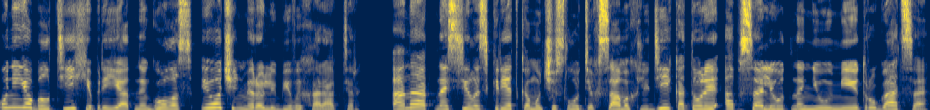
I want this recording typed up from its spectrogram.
У нее был тихий, приятный голос и очень миролюбивый характер. Она относилась к редкому числу тех самых людей, которые абсолютно не умеют ругаться,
